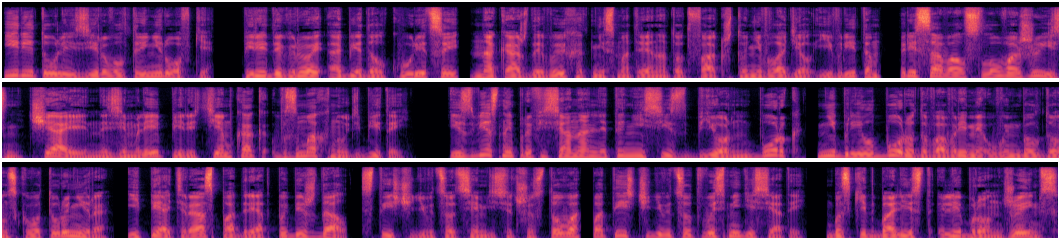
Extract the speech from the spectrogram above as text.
и ритуализировал тренировки. Перед игрой обедал курицей, на каждый выход, несмотря на тот факт, что не владел ивритом, рисовал слово «жизнь» чаи на земле перед тем, как взмахнуть битой. Известный профессиональный теннисист Бьорн Борг не брил бороду во время Уимблдонского турнира и пять раз подряд побеждал с 1976 по 1980. Баскетболист Леброн Джеймс,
